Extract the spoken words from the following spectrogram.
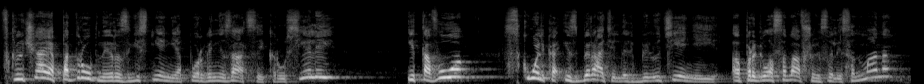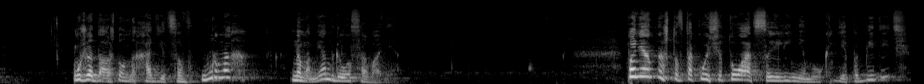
включая подробные разъяснения по организации каруселей и того, сколько избирательных бюллетеней, проголосовавших за Лисенмана, уже должно находиться в урнах на момент голосования. Понятно, что в такой ситуации Ли не мог не победить,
